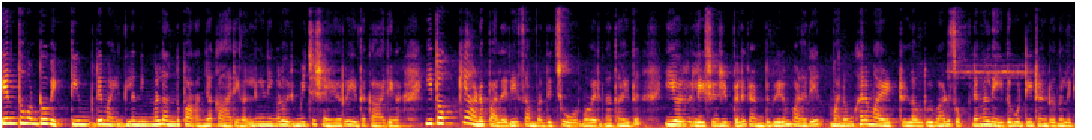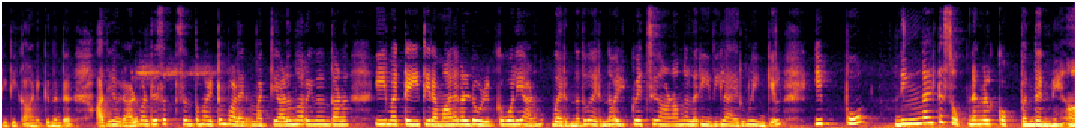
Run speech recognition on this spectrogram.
എന്തുകൊണ്ടോ വ്യക്തിയുടെ മൈൻഡിൽ നിങ്ങൾ അന്ന് പറഞ്ഞ കാര്യങ്ങൾ അല്ലെങ്കിൽ നിങ്ങൾ ഒരുമിച്ച് ഷെയർ ചെയ്ത കാര്യങ്ങൾ ഇതൊക്കെയാണ് പലരെയും സംബന്ധിച്ച് ഓർമ്മ വരുന്നത്. അതായത് ഈ ഒരു റിലേഷൻഷിപ്പിൽ രണ്ടുപേരും വളരെ മനോഹരമായിട്ടുള്ള ഒരുപാട് സ്വപ്നങ്ങൾ നെയ്ത് കൂട്ടിയിട്ടുണ്ട് എന്നുള്ള രീതിയിൽ കാണിക്കുന്നുണ്ട്. അതിൽ ഒരാൾ വളരെ സത്യസന്ധമായിട്ടും വളരെ മറ്റേയാളെന്ന് പറയുന്നത് എന്താണ്? ഈ മറ്റേ ഈ തിരമാലകളുടെ ഒഴുക്ക് പോലെയാണ് വരുന്നത് വരുന്ന വഴിക്ക് വെച്ച് കാണാം എന്നുള്ള രീതിയിലായിരുന്നു എങ്കിൽ ഇപ്പോൾ നിങ്ങളുടെ സ്വപ്നങ്ങൾക്കൊപ്പം തന്നെ ആ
